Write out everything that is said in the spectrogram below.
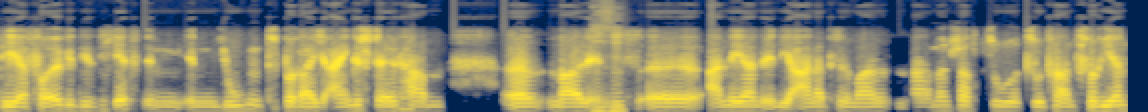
die Erfolge, die sich jetzt im, im Jugendbereich eingestellt haben, äh, mal mhm. ins äh, annähernd in die A-Nationalmannschaft zu, zu transferieren.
